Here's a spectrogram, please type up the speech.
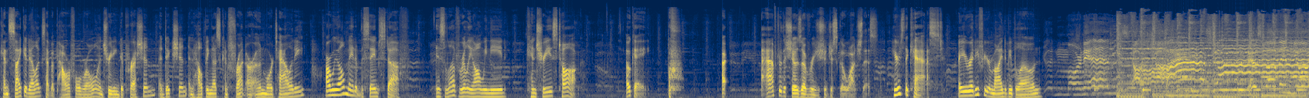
Can psychedelics have a powerful role in treating depression, addiction, and helping us confront our own mortality? Are we all made of the same stuff? Is love really all we need? Can trees talk? Okay, I, after the show's over, you should just go watch this. Here's the cast. Are you ready for your mind to be blown? Good morning. There's love in your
